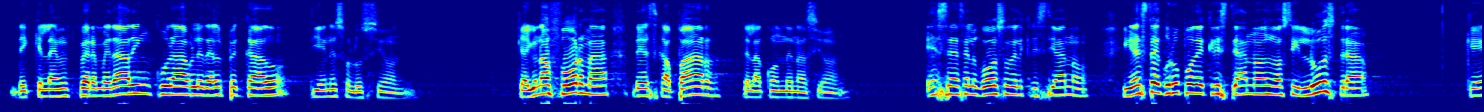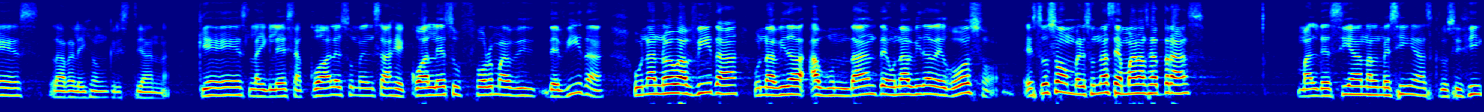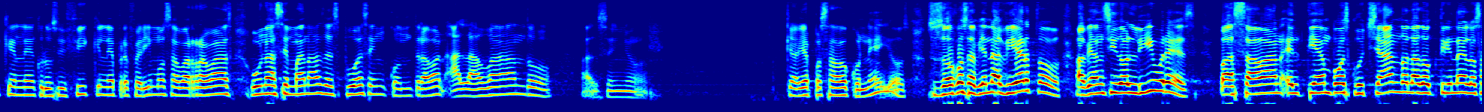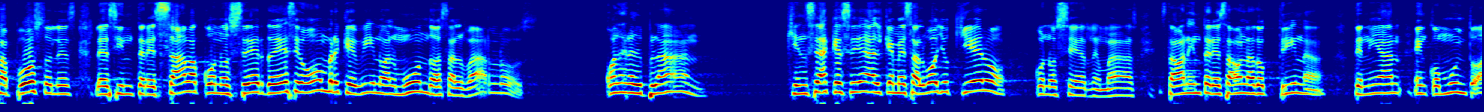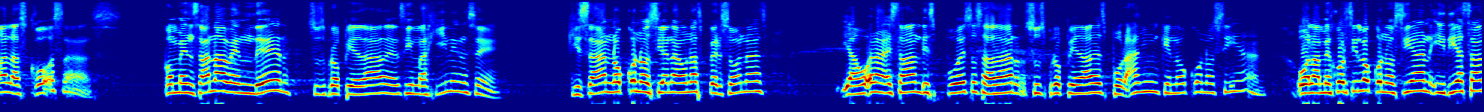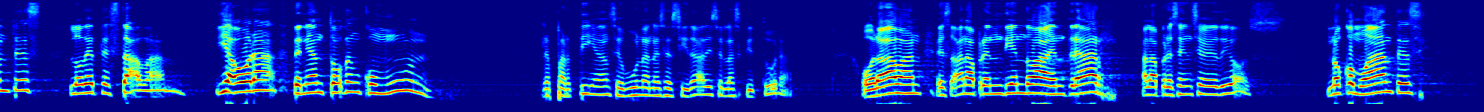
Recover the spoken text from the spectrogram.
de que la enfermedad incurable del pecado tiene solución, que hay una forma de escapar de la condenación. Ese es el gozo del cristiano. Y este grupo de cristianos nos ilustra qué es la religión cristiana, qué es la iglesia, cuál es su mensaje, cuál es su forma de vida. Una nueva vida, una vida abundante, una vida de gozo. Estos hombres, unas semanas atrás, maldecían al Mesías, crucifíquenle, crucifíquenle, preferimos a Barrabás. Unas semanas después se encontraban alabando al Señor. ¿Qué había pasado con ellos? Sus ojos se habían abierto, habían sido libres, pasaban el tiempo escuchando la doctrina de los apóstoles, les interesaba conocer de ese hombre que vino al mundo a salvarlos. ¿Cuál era el plan? Quien sea que sea el que me salvó, yo quiero conocerle más, estaban interesados en la doctrina, tenían en común todas las cosas. Comenzaron a vender sus propiedades, imagínense. Quizá no conocían a unas personas y ahora estaban dispuestos a dar sus propiedades por alguien que no conocían. O a lo mejor sí lo conocían y días antes lo detestaban. Y ahora tenían todo en común. Repartían según la necesidad, dice la escritura oraban, estaban aprendiendo a entrar a la presencia de Dios. No como antes,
